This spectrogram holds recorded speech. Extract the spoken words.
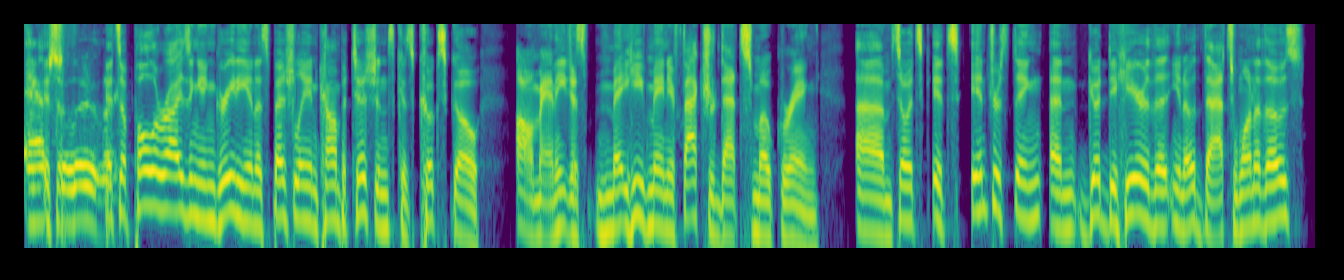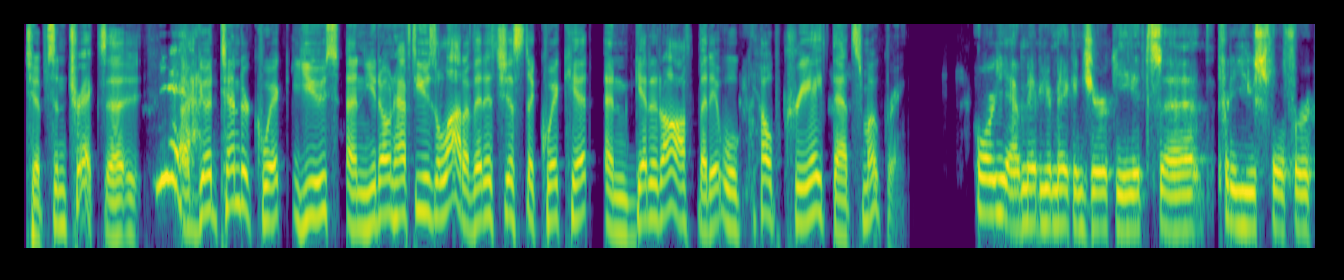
absolutely it's a, it's a polarizing ingredient, especially in competitions, because cooks go, "Oh man, he just ma- he manufactured that smoke ring." Um, so it's it's interesting and good to hear that you know that's one of those tips and tricks. Uh, yeah. A good tender quick use, and you don't have to use a lot of it. It's just a quick hit and get it off, but it will help create that smoke ring or yeah, maybe you're making jerky. It's uh, pretty useful for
